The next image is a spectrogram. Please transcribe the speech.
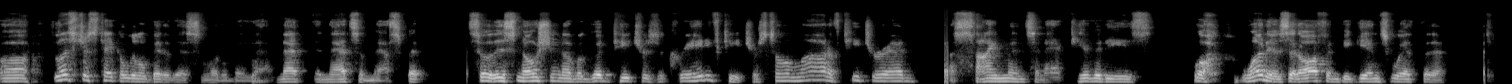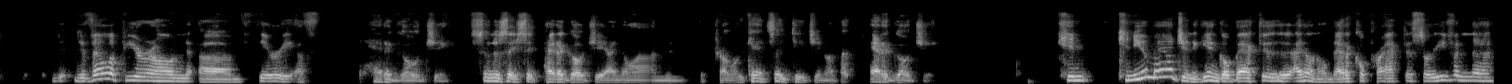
uh, let's just take a little bit of this and a little bit of that. And that and that's a mess. But so this notion of a good teacher is a creative teacher. So a lot of teacher ed assignments and activities. Well, one is it often begins with uh, develop your own um, theory of pedagogy. As soon as they say pedagogy, I know I'm in trouble. We can't say teaching, but pedagogy. Can can you imagine again go back to i don't know medical practice or even uh,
